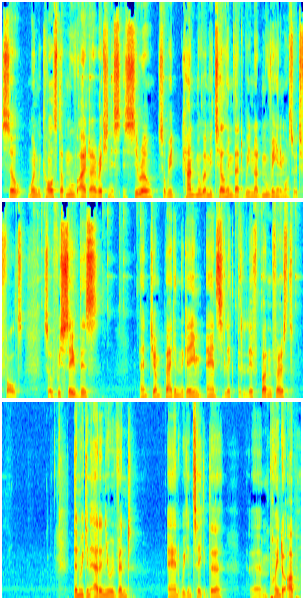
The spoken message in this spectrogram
So when we call stop move, our direction is, is zero. So we can't move and we tell him that we're not moving anymore. So it's false. So if we save this and jump back in the game and select the left button first, then we can add a new event and we can take the um, pointer up.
